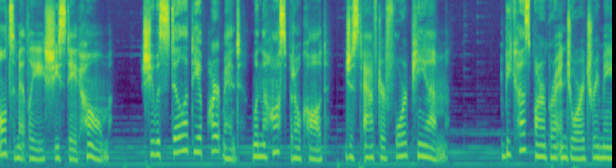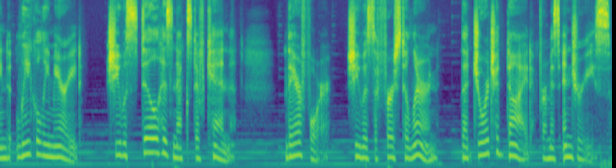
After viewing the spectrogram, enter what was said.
Ultimately, she stayed home. She was still at the apartment when the hospital called just after 4 p.m. Because Barbara and George remained legally married, she was still his next of kin. Therefore, she was the first to learn that George had died from his injuries.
